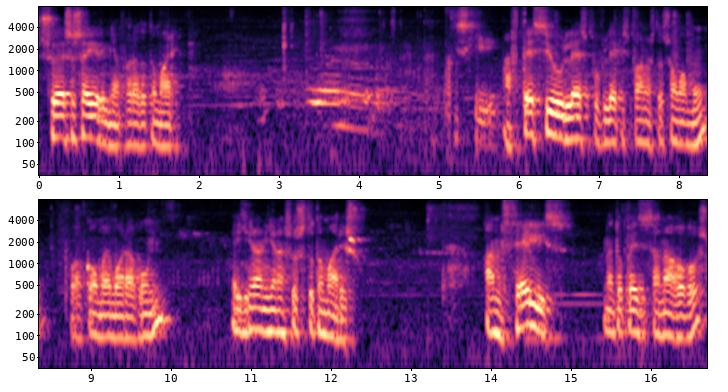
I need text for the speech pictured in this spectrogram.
Σου έσωσα ήδη μια φορά το τομάρι. Ισχύει. Αυτές οι ουλές που βλέπεις πάνω στο σώμα μου, που ακόμα αιμορραγούν, έγιναν για να σώσει το τομάρι σου. Αν θέλεις να το παίζεις ανάγωγος,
